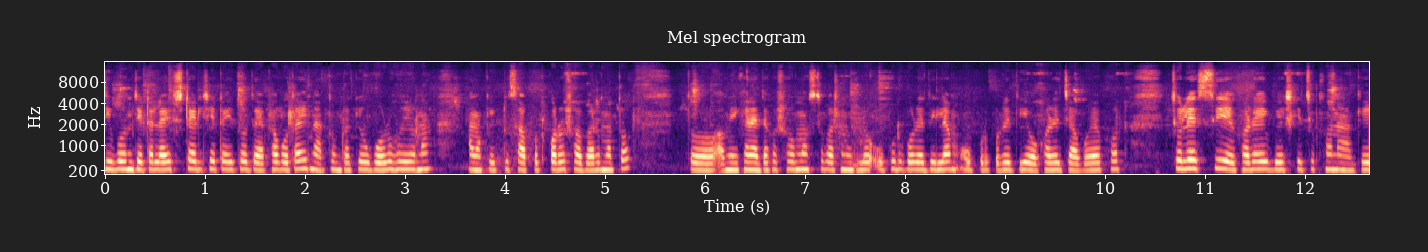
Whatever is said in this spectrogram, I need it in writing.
জীবন, যেটা লাইফস্টাইল সেটাই তো দেখাবো, তাই না? তোমরা কেউ বড় হইও না, আমাকে একটু সাপোর্ট করো সবার মতো। তো আমি এখানে দেখো সমস্ত বাসনগুলো উপর করে দিলাম, উপর করে দিয়ে ও ঘরে যাব এখন। চলে এসেছি, এ ঘরে বেশ কিছুক্ষণ আগে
